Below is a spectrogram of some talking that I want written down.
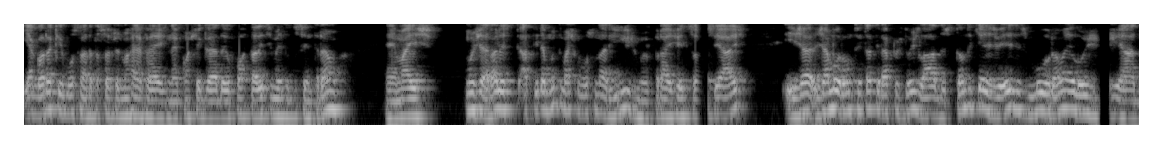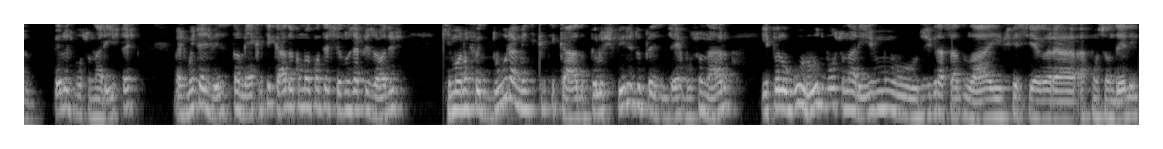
E agora que o Bolsonaro está sofrendo um revés, né, com a chegada e o fortalecimento do Centrão, é, mas no geral ele atira muito mais para o bolsonarismo, para as redes sociais, e já, já Mourão tenta atirar para os dois lados. Tanto que às vezes Mourão é elogiado pelos bolsonaristas, mas muitas vezes também é criticado, como aconteceu nos episódios que Mourão foi duramente criticado pelos filhos do presidente Jair Bolsonaro e pelo guru do bolsonarismo, o desgraçado lá, e esqueci agora a, função dele,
